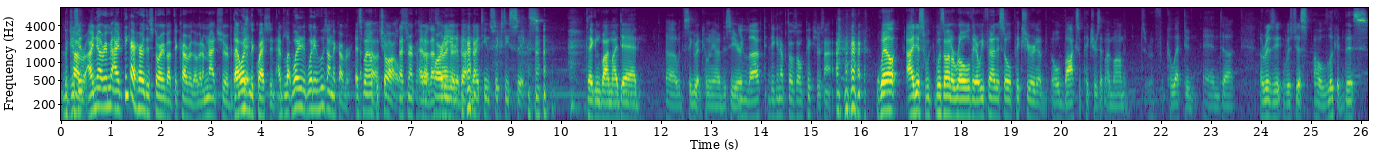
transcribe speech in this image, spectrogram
The cover. it? I know. Remember, I think I heard the story about the cover though, but I'm not sure. But that Okay. wasn't the question. I'd lo- what, is- what? is- Who's on the cover? That's my Tell Uncle. Charles. That's your Uncle At Charles. a That's party in about 1966, taken by my dad uh, with a cigarette coming out of his ear. you loved digging up those old pictures, huh? Well, I just w- was on a roll there. We found this old picture in an old box of pictures that my mom had sort of collected, and uh, originally it was just, oh, look at this.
